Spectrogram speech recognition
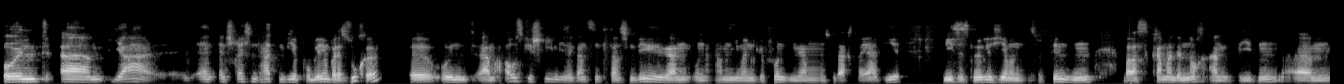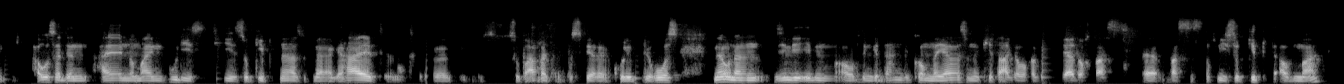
Und ähm, ja, entsprechend hatten wir Probleme bei der Suche äh, und haben ausgeschrieben, diese ganzen klassischen Wege gegangen und haben niemanden gefunden. Wir haben uns gedacht, naja, wie, wie ist es möglich, jemanden zu finden? Was kann man denn noch anbieten, ähm, außer den allen normalen Goodies, die es so gibt, ne? also mehr Gehalt, und, äh, super Arbeitsatmosphäre, coole Büros. Ne? Und dann sind wir eben auf den Gedanken gekommen, naja, so eine Vier-Tage-Woche wäre doch was, äh, was es noch nicht so gibt auf dem Markt.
